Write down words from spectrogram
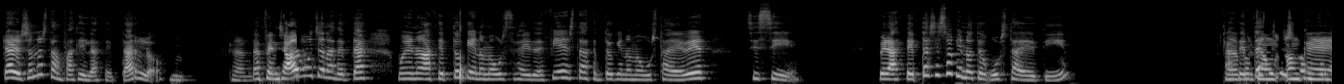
Claro, eso no es tan fácil de aceptarlo. Mm, claro. Pensaba mucho en aceptar. Bueno, acepto que no me gusta salir de fiesta, acepto que no me gusta beber. Sí, sí. Pero ¿aceptas eso que no te gusta de ti? Claro, porque aunque,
